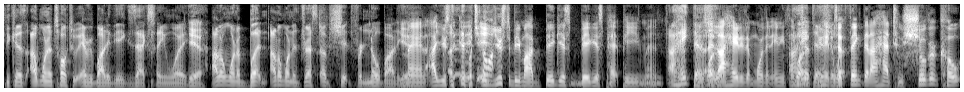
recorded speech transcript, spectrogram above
because I want to talk to everybody the exact same way. Yeah. I don't want to button. I don't want to dress up shit for nobody. Yeah. Man, I used to. It, But you know it what- used to be my biggest, biggest pet peeve, man. I hate that As shit. I hated it more than anything. I to, hate that You hate it to what? think that I had to sugarcoat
